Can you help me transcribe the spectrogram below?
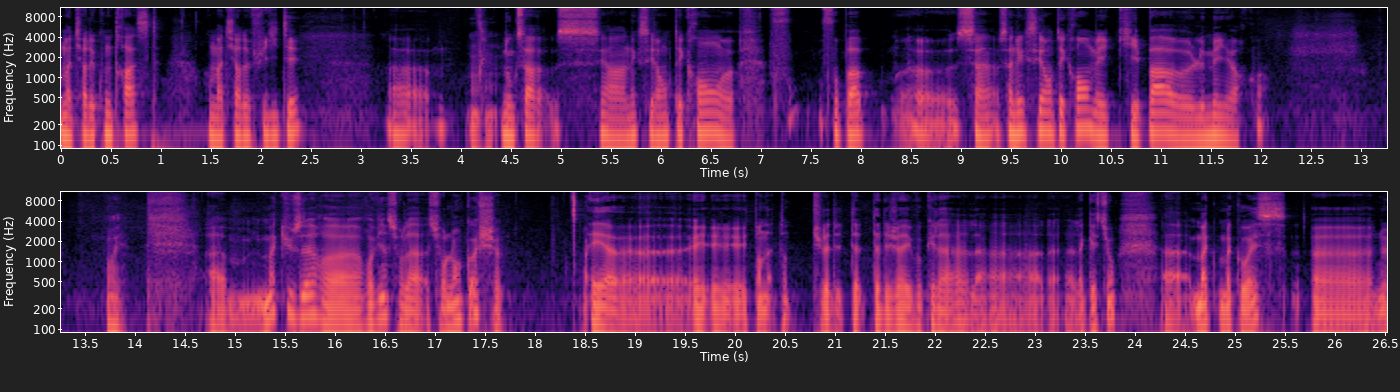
en matière de contraste, en matière de fluidité. Hmm. Donc ça, c'est un excellent écran. faut pas euh, c'est un, excellent écran, mais qui n'est pas euh, le meilleur. Quoi. Ouais. Euh, Macuser revient sur la sur l'encoche. Et, et, tu as, déjà évoqué la, la, question. Mac, macOS ne,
